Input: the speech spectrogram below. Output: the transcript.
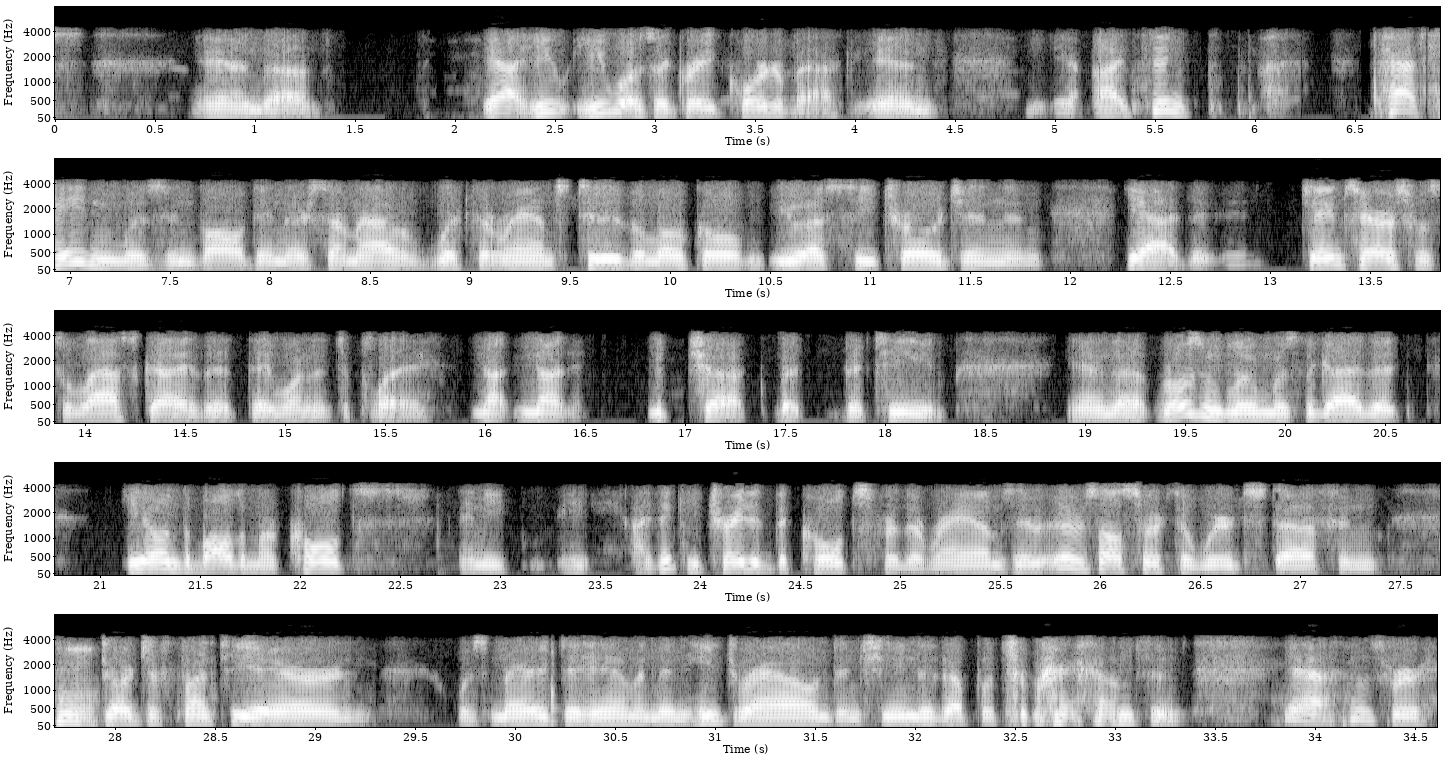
and uh, yeah, he he was a great quarterback, and I think Pat Haden was involved in there somehow with the Rams too, the local USC Trojan, and yeah, the, James Harris was the last guy that they wanted to play, not not Chuck, but the team. And uh, Rosenbloom was the guy that he owned the Baltimore Colts, and he, he I think he traded the Colts for the Rams. There, there was all sorts of weird stuff, and hmm. Georgia Frontiere and was married to him, and then he drowned, and she ended up with the Rams, and yeah, those were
